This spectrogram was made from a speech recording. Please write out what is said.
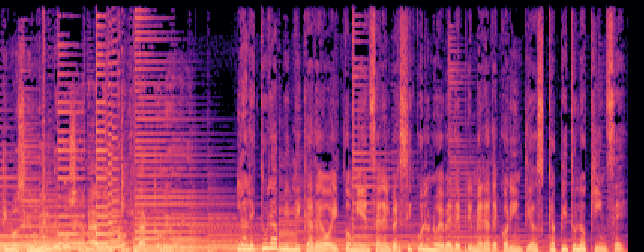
continuación el devocional en contacto de hoy. La lectura bíblica de hoy comienza en el versículo 9 de Primera de Corintios, capítulo 15.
